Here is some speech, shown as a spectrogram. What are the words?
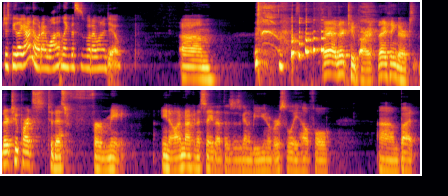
just be like, I know what I want, like this is what I want to do. Um, there, there are two part. I think there, there are two parts to this for me. You know, I'm not going to say that this is going to be universally helpful, um, but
